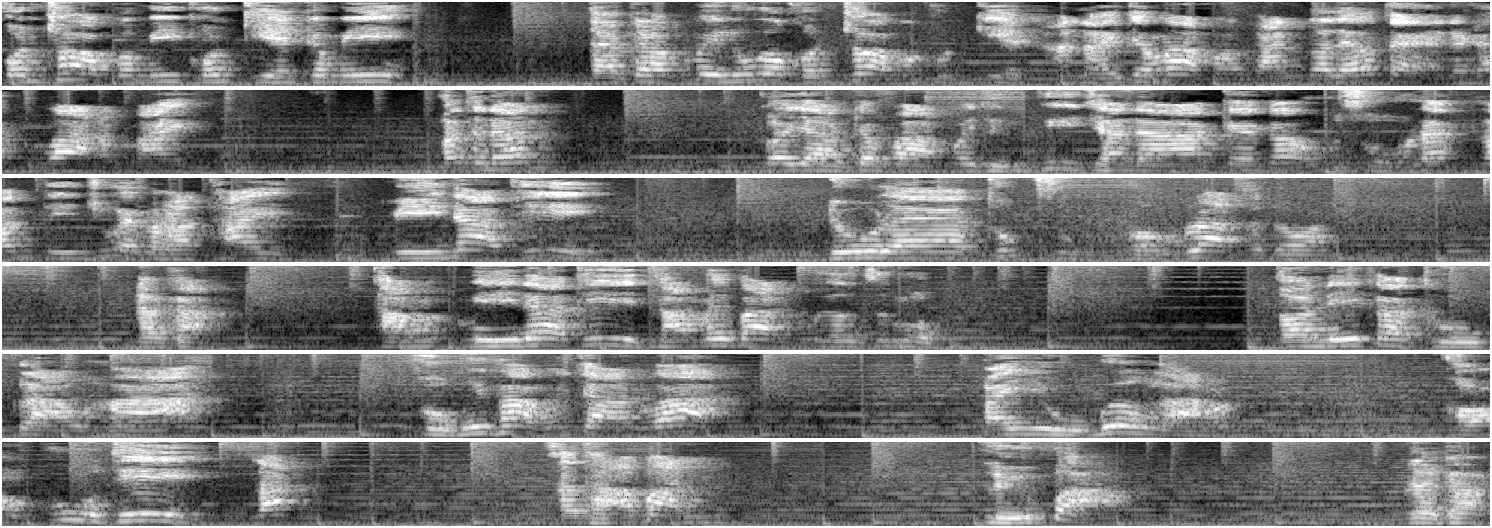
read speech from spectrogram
คนชอบก็มีคนเกลียดก็มี แต่เราก็ไม่รู้ว่าคนชอบกับคนเกลียดอันไหนจะมากกว่ากันก็แล้วแต่นะครับว่ากันไป เพราะฉะนั้นก็อยากจะฝากไปถึงพี่ชาดาแกก็อาวุโสและรัฐมนตรีช่วยมหาไทยมีหน้าที่ดูแลทุกสุขของราษฎรนะครับ ทำมีหน้าที่ทำให้บ้านเมืองสงบ ตอนนี้ก็ถูกกล่าวหาถูกวิพากษ์วิจารณ์ว่า ไปอยู่เบื้องหลังของผู้ที่รักสถาบันหรือเปล่านะครับ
